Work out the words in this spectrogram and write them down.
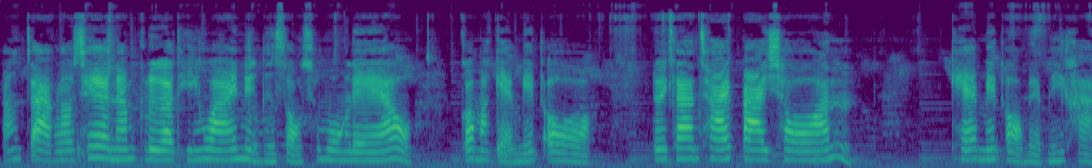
หลังจากเราแช่น้ำเกลือทิ้งไว้ 1-2 ชั่วโมงแล้ว ก็มาแกะเม็ดออก โดยการใช้ปลายช้อน แค่เม็ดออกแบบนี้ค่ะ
